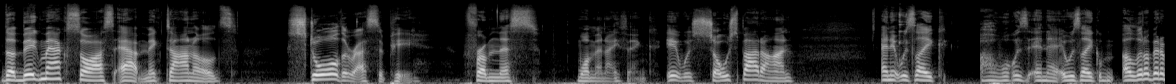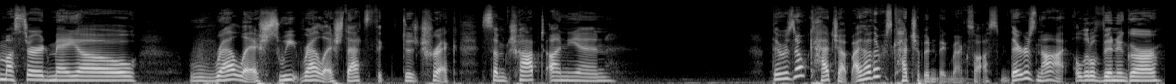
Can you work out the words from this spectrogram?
The Big Mac sauce at McDonald's stole the recipe from this woman, I think. It was so spot on. And it was like, oh, what was in it? It was like a little bit of mustard, mayo, relish, sweet relish. That's the, the trick. Some chopped onion, There was no ketchup. I thought there was ketchup in Big Mac sauce. There's not. A little vinegar.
